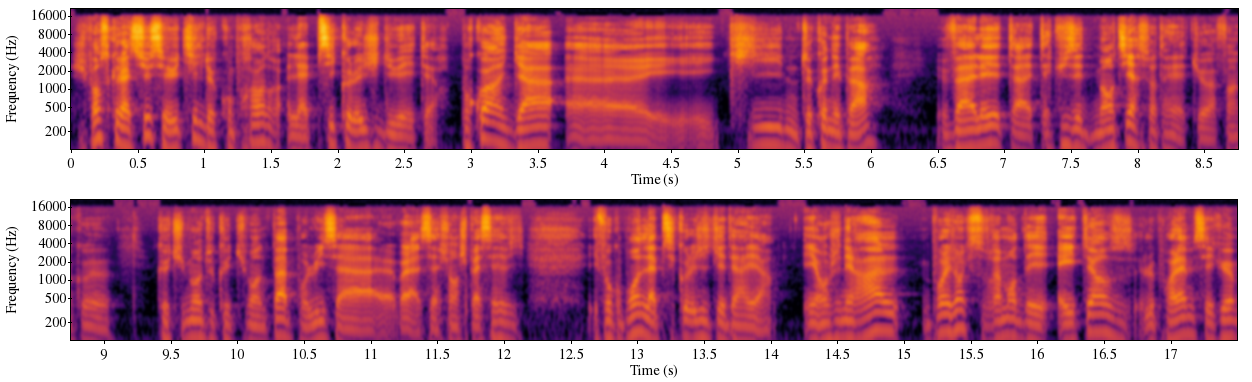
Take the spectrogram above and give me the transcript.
Je pense que là-dessus, c'est utile de comprendre la psychologie du hater. Pourquoi un gars qui ne te connaît pas va aller t'accuser de mentir sur Internet, tu vois, enfin que, que tu mentes ou que tu mentes pas, pour lui, ça, voilà, ça change pas sa vie. Il faut comprendre la psychologie qui est derrière. Et en général, pour les gens qui sont vraiment des haters, le problème, c'est que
